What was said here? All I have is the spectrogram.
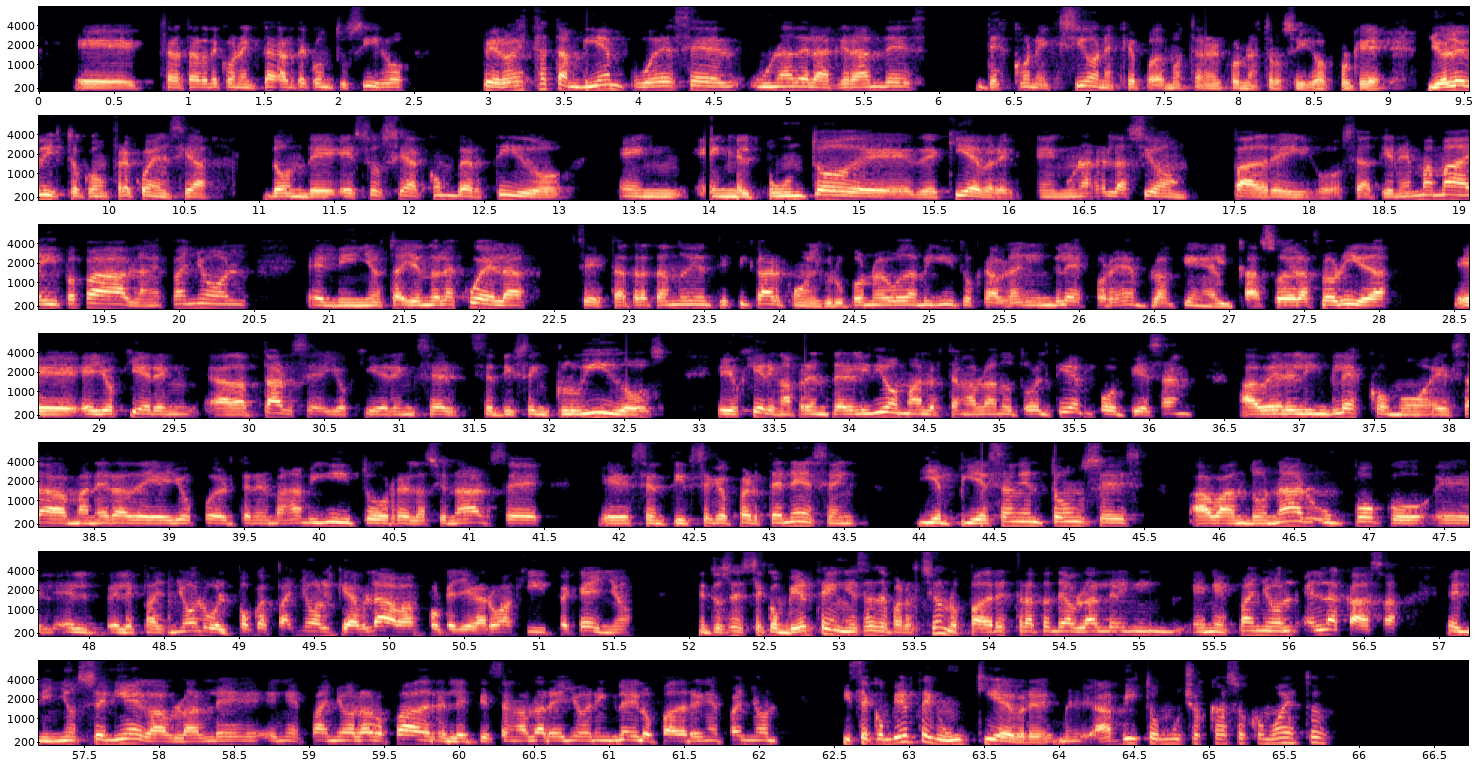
tratar de conectarte con tus hijos, pero esta también puede ser una de las grandes desconexiones que podemos tener con nuestros hijos, porque yo lo he visto con frecuencia donde eso se ha convertido en, en el punto de, de quiebre en una relación padre-hijo. O sea, tienes mamá y papá, hablan español, el niño está yendo a la escuela, se está tratando de identificar con el grupo nuevo de amiguitos que hablan inglés, por ejemplo, aquí en el caso de la Florida, eh, ellos quieren adaptarse, ellos quieren ser, sentirse incluidos, ellos quieren aprender el idioma, lo están hablando todo el tiempo, empiezan a ver el inglés como esa manera de ellos poder tener más amiguitos, relacionarse, eh, sentirse que pertenecen y empiezan entonces abandonar un poco el, el, español o el poco español que hablaban porque llegaron aquí pequeños entonces se convierte en esa separación. Los padres tratan de hablarle en, español en la casa, el niño se niega a hablarle en español a los padres, le empiezan a hablar ellos en inglés y los padres en español, y se convierte en un quiebre. ¿Has visto muchos casos como estos?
